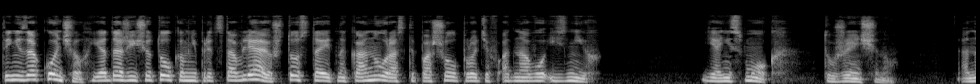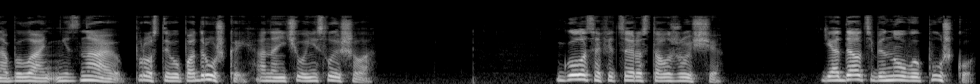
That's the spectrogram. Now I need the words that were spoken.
ты не закончил. Я даже еще толком не представляю, что стоит на кону, раз ты пошел против одного из них. Я не смог. Ту женщину. Она была, не знаю, просто его подружкой. Она ничего не слышала. Голос офицера стал жестче. «Я дал тебе новую пушку.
